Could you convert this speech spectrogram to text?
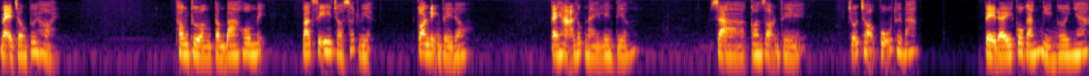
Mẹ chồng tôi hỏi. Thông thường tầm 3 hôm ấy, bác sĩ cho xuất viện. Con định về đâu? Cái hạ lúc này lên tiếng. Dạ, con dọn về chỗ trọ cũ thôi bác. Về đây cố gắng nghỉ ngơi nhá.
